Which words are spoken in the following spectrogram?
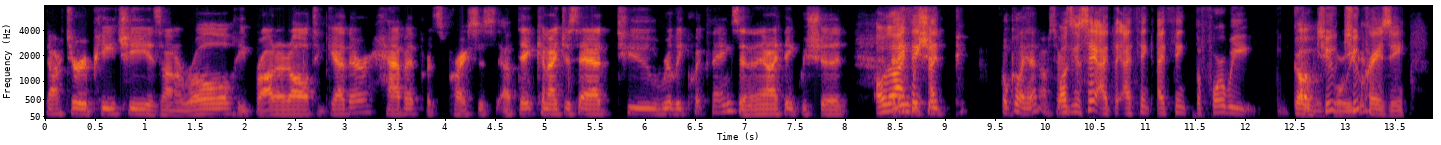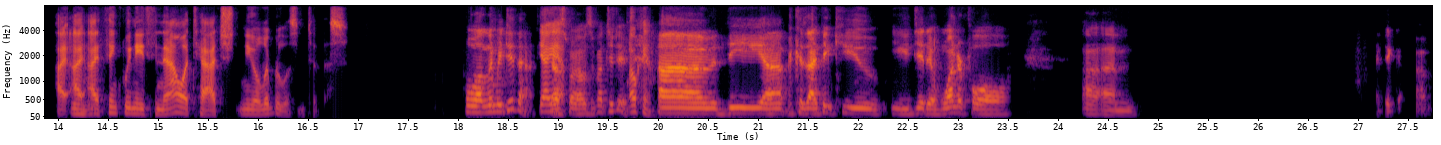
Dr. Apici is on a roll. He brought it all together. Habit puts crisis update. Can I just add two really quick things, and then I think we should. Oh, I think, I think we should. I, oh, go ahead. I'm sorry. I was going to say. I, th- I think. I think before we go oh, too too crazy, I, mm-hmm. I, I think we need to now attach neoliberalism to this. Well, let me do that. Yeah, that's yeah. what I was about to do. Okay. Um, the uh, because I think you you did a wonderful. Um, I think um,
